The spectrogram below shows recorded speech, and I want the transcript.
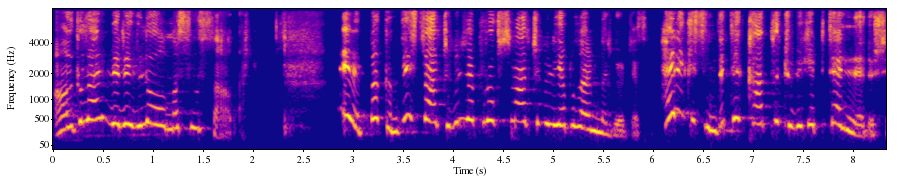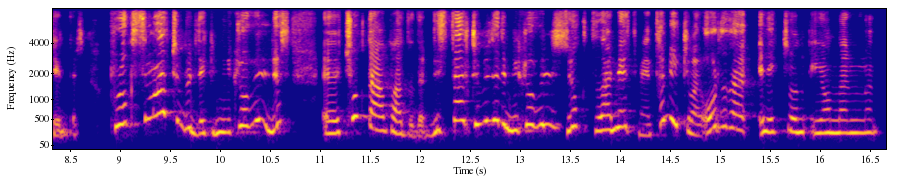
algılar ve regüle olmasını sağlar. Evet bakın distal tübül ve proksimal tübül yapılarını da göreceğiz. Her ikisinde tek katlı kübik epitel ile döşelidir. Proksimal tübüldeki mikrovillüs e, çok daha fazladır. Distal tübülde de mikrovillüs yok zannetmeyin. Tabii ki var. Orada da elektron iyonlarının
